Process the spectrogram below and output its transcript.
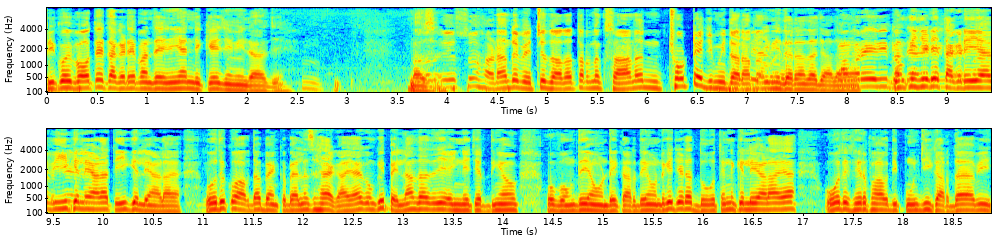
ਵੀ ਕੋਈ ਬਹੁਤੇ ਤਗੜੇ ਬੰਦੇ ਨਹੀਂ ਆ ਨਿੱਕੇ ਜ਼ਿਮੀਂਦਾਰ ਜੇ। ਬਸ। ਇਸ ਹੜਾਂ ਦੇ ਵਿੱਚ ਜ਼ਿਆਦਾਤਰ ਨੁਕਸਾਨ ਛੋਟੇ ਜ਼ਿਮੀਂਦਾਰਾਂ ਦਾ ਜ਼ਿਮੀਂਦਾਰਾਂ ਦਾ ਜ਼ਿਆਦਾ ਹੈ। ਕਿਉਂਕਿ ਜਿਹੜੇ ਤਗੜੇ ਆ 20 ਕਿੱਲਿਆਂ ਵਾਲਾ 30 ਕਿੱਲਿਆਂ ਵਾਲਾ ਆ ਉਹਦੇ ਕੋਲ ਆਪਦਾ ਬੈਂਕ ਬੈਲੈਂਸ ਹੈਗਾ ਆ ਕਿਉਂਕਿ ਪਹਿਲਾਂ ਦਾ ਤੇ ਇੰਨੇ ਚਿਰ ਦੀਆਂ ਉਹ- ਉਹ ਵਾਉਂਦੇ ਆਉਂਦੇ ਕਰਦੇ ਆਉਂਦੇ ਜਿਹੜਾ 2-3 ਕਿੱਲੇ ਵਾਲਾ ਆ ਉਹ ਤੇ ਸਿਰਫ ਆਪਦੀ ਪੂੰਜੀ ਕਰਦਾ ਆ ਵੀ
